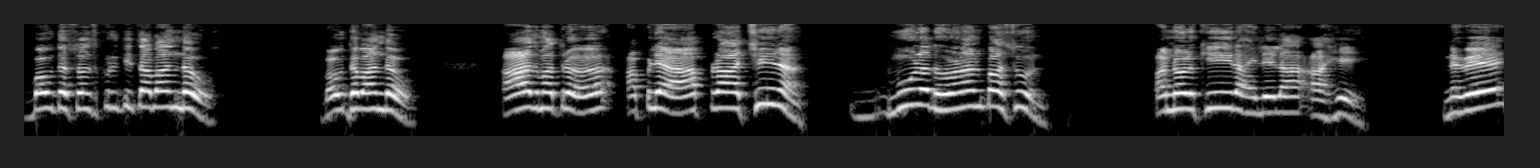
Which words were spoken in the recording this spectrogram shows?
बौद्ध संस्कृतीचा बांधव बौद्ध बांधव. आज मात्र आपल्या प्राचीन मूळ धोरणांपासून अनोळखी राहिलेला आहे. नव्हे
